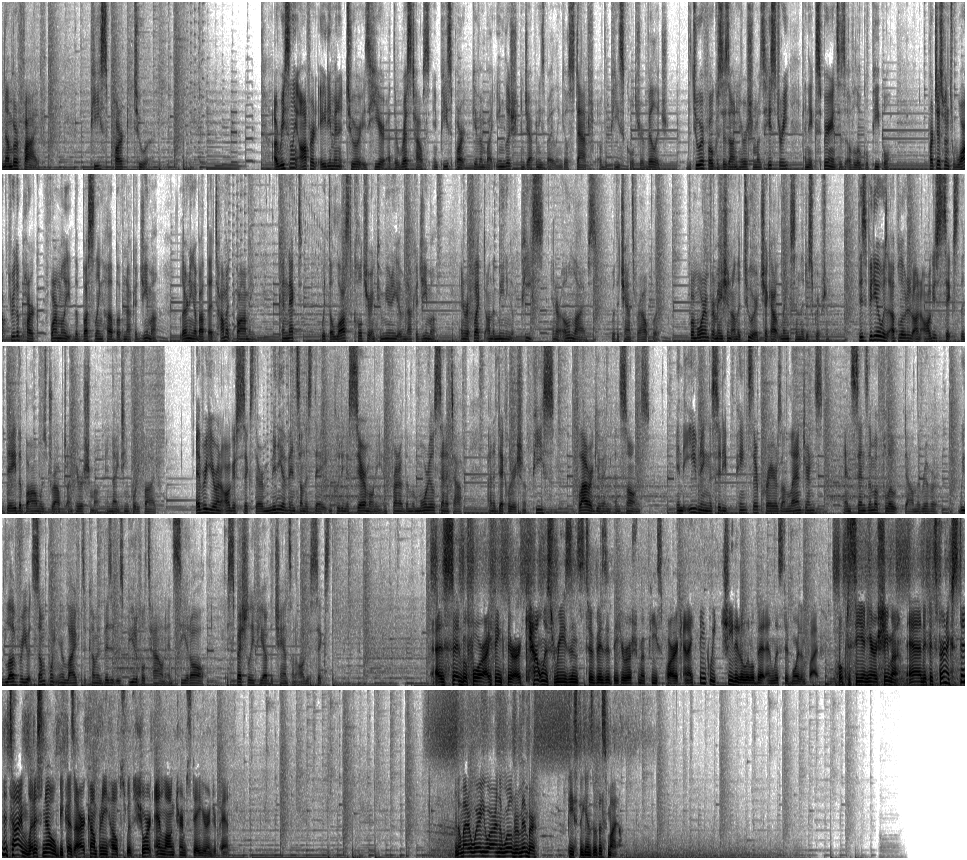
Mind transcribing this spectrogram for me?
Number 5 Peace Park Tour. A recently offered 80 minute tour is here at the Rest House in Peace Park, given by English and Japanese bilingual staff of the Peace Culture Village. The tour focuses on Hiroshima's history and the experiences of local people. Participants walk through the park, formerly the bustling hub of Nakajima, learning about the atomic bombing, connect with the lost culture and community of Nakajima, and reflect on the meaning of peace in our own lives with a chance for output. For more information on the tour, check out links in the description. This video was uploaded on August 6th, the day the bomb was dropped on Hiroshima in 1945. Every year on August 6th, there are many events on this day, including a ceremony in front of the memorial cenotaph and a declaration of peace, flower giving, and songs. In the evening, the city paints their prayers on lanterns and sends them afloat down the river. We'd love for you at some point in your life to come and visit this beautiful town and see it all, especially if you have the chance on August 6th. As said before, I think there are countless reasons to visit the Hiroshima Peace Park, and I think we cheated a little bit and listed more than five. Hope to see you in Hiroshima, and if it's for an extended time, let us know because our company helps with short and long-term stay here in Japan. No matter where you are in the world, remember, peace begins with a smile.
